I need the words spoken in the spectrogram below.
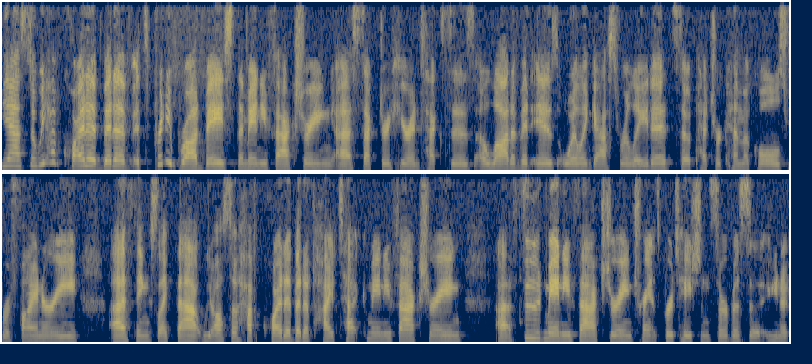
Yeah, so we have quite a bit of it's pretty broad based the manufacturing uh, sector here in Texas. A lot of it is oil and gas related, so petrochemicals, refinery, uh, things like that. We also have quite a bit of high tech manufacturing, uh, food manufacturing, transportation services, you know,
